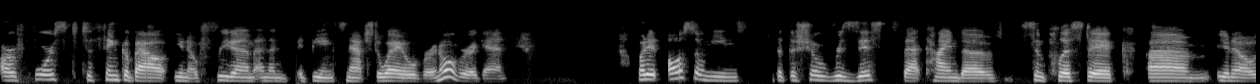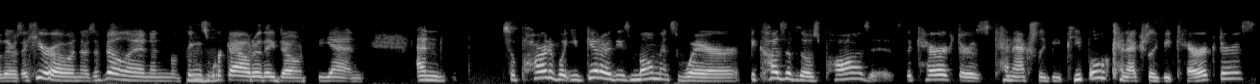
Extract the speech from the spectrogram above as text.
are forced to think about you know freedom and then it being snatched away over and over again but it also means that the show resists that kind of simplistic um, you know there's a hero and there's a villain and things mm-hmm. work out or they don't at the end. And so part of what you get are these moments where because of those pauses the characters can actually be people can actually be characters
